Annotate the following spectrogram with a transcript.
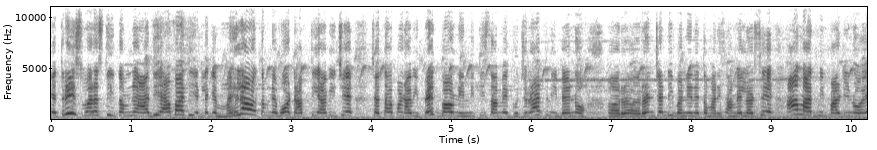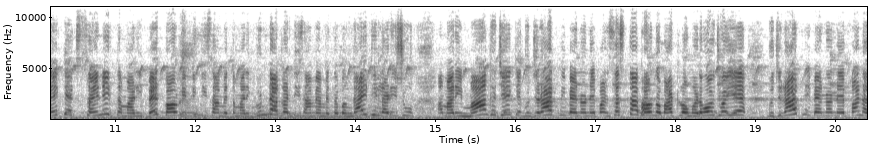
કે ત્રીસ વર્ષથી તમને આધી આબાદી એટલે કે મહિલાઓ તમને વોટ આપતી આવી છે, છતાં પણ આવી ભેદભાવની નીતિ સામે ગુજરાતની બહેનો રણચંડી બનીને તમારી સામે લડશે. આમ આદમી પાર્ટીનો એક એક સૈનિક તમારી ભેદભાવની નીતિ સામે, તમારી ગુંડાગર્દી સામે અમે દબંગાઈથી લડીશું. અમારી માંગ છે કે ગુજરાતની બહેનોને પણ સસ્તા ભાવનો બાટલો મળવો જોઈએ ગુજરાતની બહેનોને પણ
